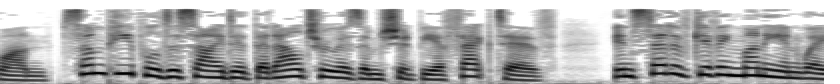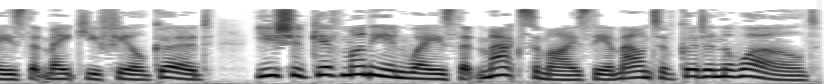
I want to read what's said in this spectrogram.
one. Some people decided that altruism should be effective. Instead of giving money in ways that make you feel good, you should give money in ways that maximize the amount of good in the world.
